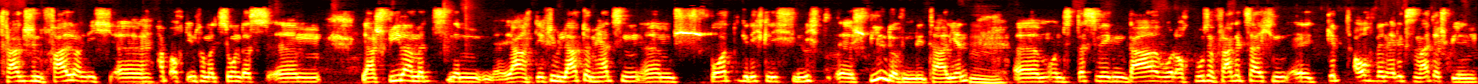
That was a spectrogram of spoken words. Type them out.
tragischen Fall und ich äh, habe auch die Information, dass ähm, ja, Spieler mit einem ja, Defibrillator im Herzen ähm, sportgerichtlich nicht äh, spielen dürfen in Italien mhm. ähm, und deswegen da wohl auch große Fragezeichen äh, gibt, auch wenn Eriksen weiterspielen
